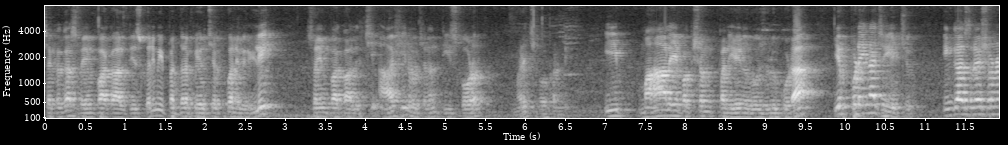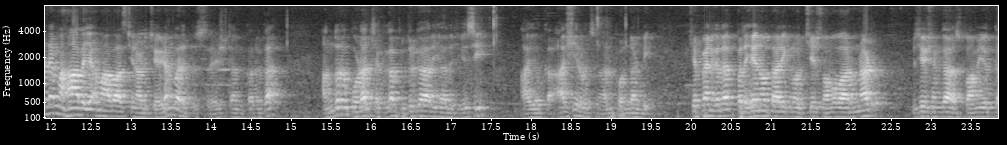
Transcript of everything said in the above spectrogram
చక్కగా స్వయంపాకాలు తీసుకొని మీ పెద్దల పేరు చెప్పుకొని వెళ్ళి స్వయంపాకాలు ఇచ్చి ఆశీర్వచనం తీసుకోవడం మర్చిపోకండి. ఈ మహాలయ పక్షం పదిహేను రోజులు కూడా ఎప్పుడైనా చేయొచ్చు. ఇంకా శ్రేష్ఠుడు అంటే మహాలయ అమావాస్య నాడు చేయడం వారికి శ్రేష్టం కనుక అందరూ కూడా చక్కగా పితృకార్యాలు చేసి ఆ యొక్క ఆశీర్వచనాలు పొందండి. చెప్పాను కదా పదిహేనవ తారీఖున వచ్చే సోమవారం నాడు విశేషంగా స్వామి యొక్క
